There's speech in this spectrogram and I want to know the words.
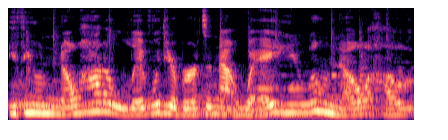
If you know how to live with your birds in that way, you will know how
